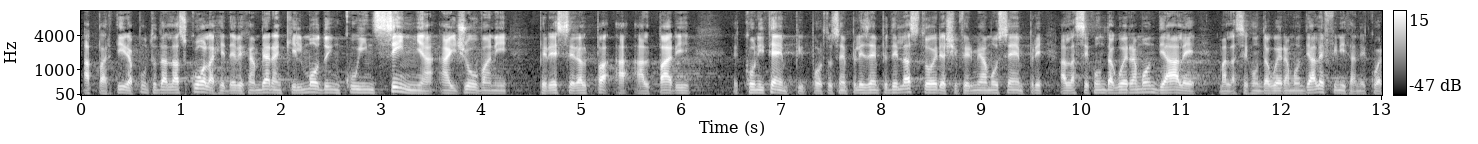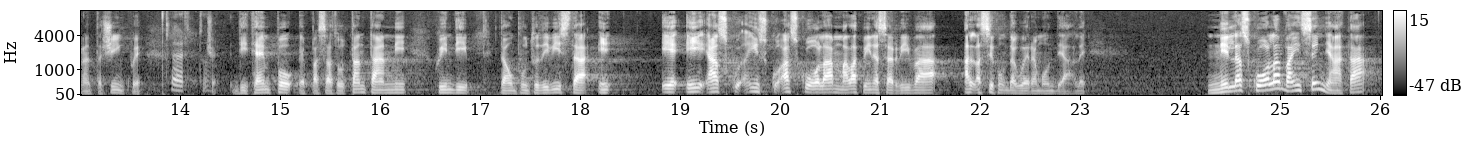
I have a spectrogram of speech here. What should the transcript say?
a partire appunto dalla scuola che deve cambiare anche il modo in cui insegna ai giovani per essere al, pa- al pari con i tempi, porto sempre l'esempio della storia, ci fermiamo sempre alla seconda guerra mondiale, ma la seconda guerra mondiale è finita nel 1945. Certo. Cioè, di tempo è passato 80 anni, quindi da un punto di vista... E, e, e a, scu- a scuola a malapena si arriva alla seconda guerra mondiale. Nella scuola va insegnata,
